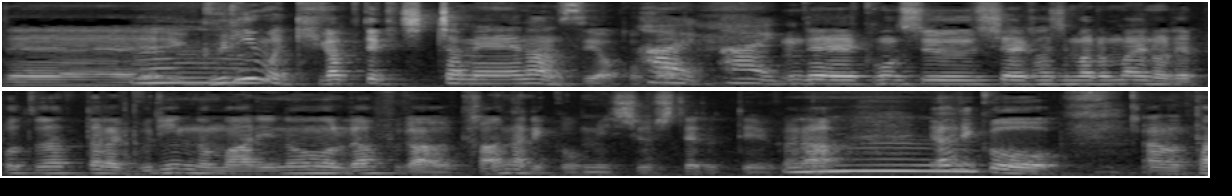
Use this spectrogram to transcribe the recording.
でうん。グリーンは比較的ちっちゃめなんですよここ、はいはい。で今週試合が始まる前のレポートだったらグリーンの周りのラフがかなりこう密集してるっていうからうん。やはりこうあの球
